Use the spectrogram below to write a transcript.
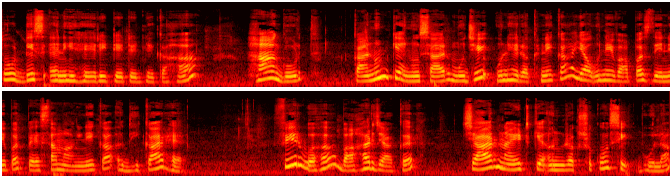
तो डिस एनिहेरिटेटेड ने कहा हाँ गुर्द, कानून के अनुसार मुझे उन्हें रखने का या उन्हें वापस देने पर पैसा मांगने का अधिकार है। फिर वह बाहर जाकर चार नाइट के अनुरक्षकों से बोला,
